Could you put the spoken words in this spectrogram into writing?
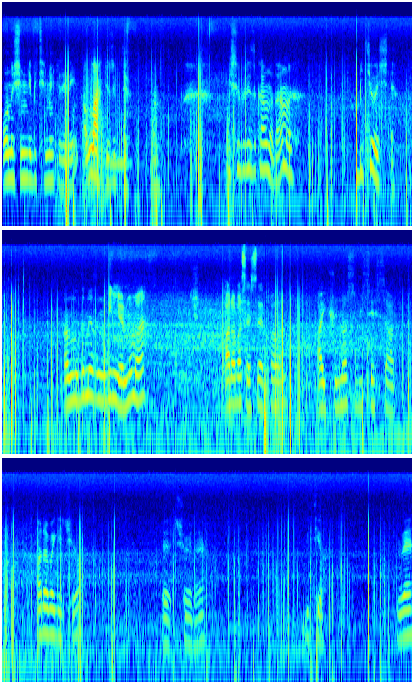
Onu şimdi bitirmek üzereyim. Allah gözüktü. Bir sürprizi kalmadı ama bitiyor işte. Anladınız mı bilmiyorum ama araba sesleri falan. Ay şu nasıl bir ses artık. Araba geçiyor. Evet şöyle. Bitiyor. Ve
